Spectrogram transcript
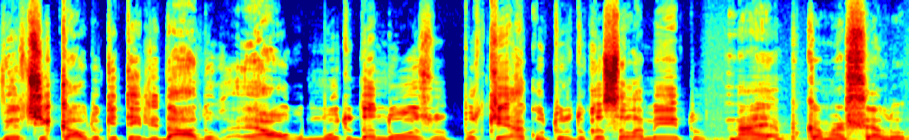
vertical do que tem lidado. É algo muito danoso porque é a cultura do cancelamento. Na época, Marcelo,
